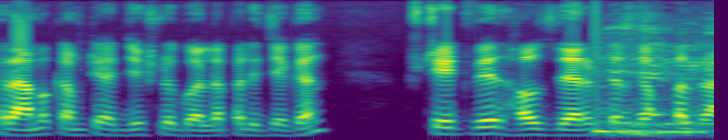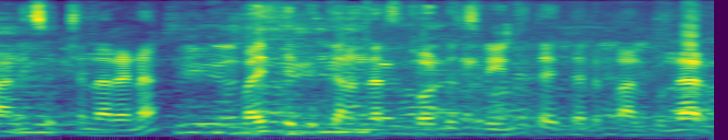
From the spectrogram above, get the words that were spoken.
గ్రామ కమిటీ అధ్యక్షులు Gollapalli Jagan state warehouse director Gampal Rani Satyanarayana YCP convener Boddu Srinu తదితరులు పాల్గొన్నారు.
